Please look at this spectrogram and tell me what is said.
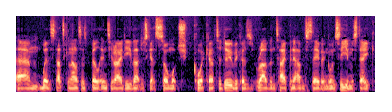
Um, with static analysis built into your IDE, that just gets so much quicker to do because rather than typing it, having to save it and go and see your mistake,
